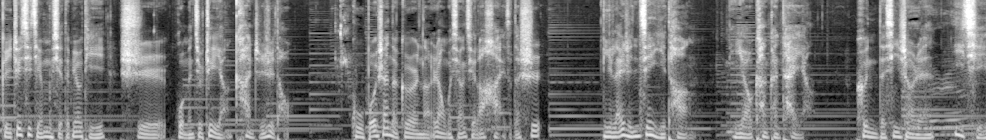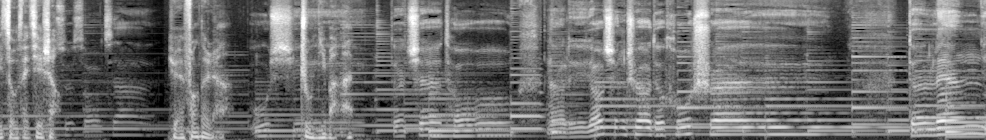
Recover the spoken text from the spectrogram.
给这期节目写的标题是“我们就这样看着日头”。古柏山的歌儿呢，让我想起了海子的诗：“你来人间一趟，你要看看太阳，和你的心上人一起走在街上。远方的人啊，祝你晚安。”的街头，那里有清澈的湖水的涟漪，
